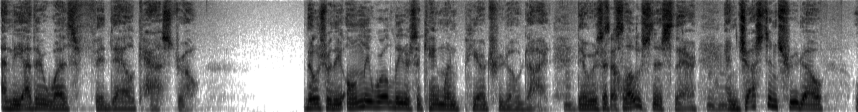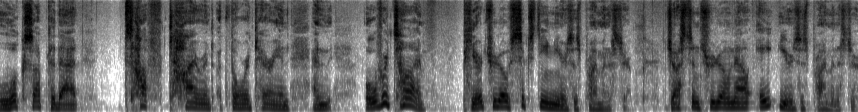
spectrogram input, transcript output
and the other was Fidel Castro. Those were the only world leaders that came when Pierre Trudeau died. Mm. There was a something. closeness there, mm-hmm. and Justin Trudeau looks up to that tough tyrant authoritarian. And over time, Pierre Trudeau, 16 years as prime minister. Justin Trudeau, now eight years as prime minister.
